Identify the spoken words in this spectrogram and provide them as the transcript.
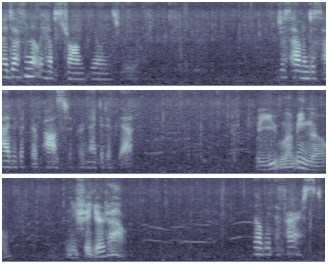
I definitely have strong feelings for you. I just haven't decided if they're positive or negative yet. Well, you let me know, and you figure it out. You'll be the first.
